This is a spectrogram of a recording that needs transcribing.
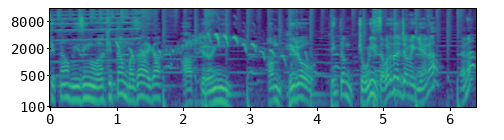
कितना अमेजिंग होगा, कितना मज़ा आएगा। आप हीरोइन हम हीरो एकदम जोड़ी ज़बरदस्त जमेगी, है ना? है ना?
